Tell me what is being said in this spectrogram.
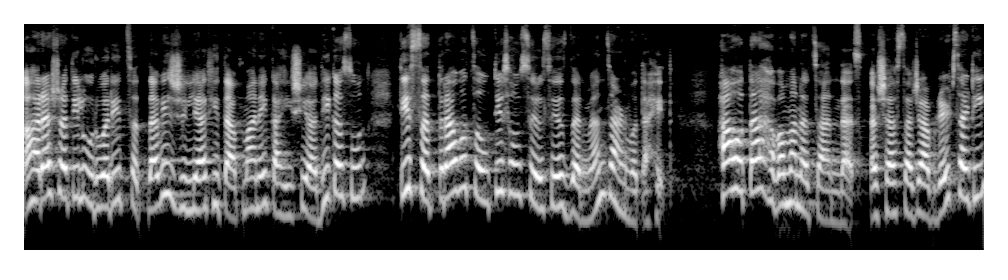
महाराष्ट्रातील उर्वरित सत्तावीस जिल्ह्यात ही तापमाने काहीशी अधिक असून ती सतरा व चौतीस अंश सेल्सिअस दरम्यान जाणवत आहेत. हा होता हवामानाचा अंदाज. अशाच ताज्या अपडेटसाठी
